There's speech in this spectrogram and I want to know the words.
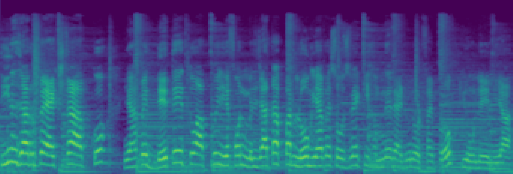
तीन हज़ार रुपये एक्स्ट्रा आपको यहाँ पे देते तो आपको ये फ़ोन मिल जाता। पर लोग यहाँ पे सोच रहे हैं कि हमने Redmi Note 5 Pro क्यों ले लिया?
